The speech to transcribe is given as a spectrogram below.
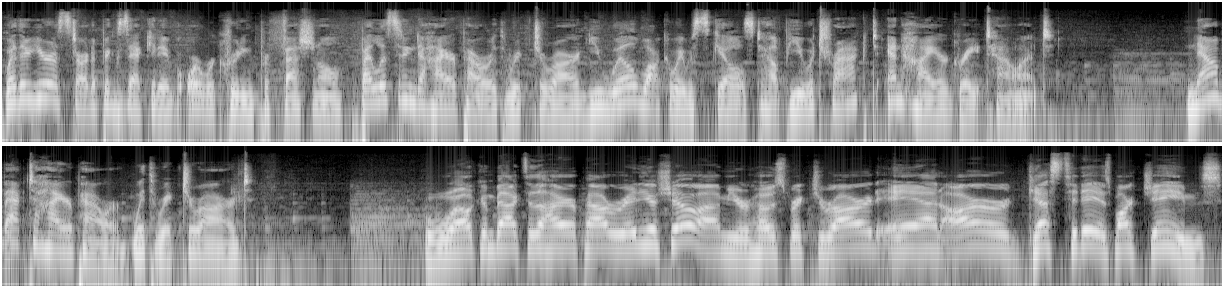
Whether you're a startup executive or recruiting professional, by listening to Hire Power with Rick Girard, you will walk away with skills to help you attract and hire great talent. Now back to Hire Power with Rick Girard. Welcome back to the Hire Power Radio Show. I'm your host, Rick Girard, and our guest today is Mark James,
